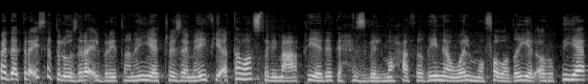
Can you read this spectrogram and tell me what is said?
بدأت رئيسة الوزراء البريطانية تريزا ماي في التواصل مع قيادات حزب المحافظين والمفوضية الأوروبية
